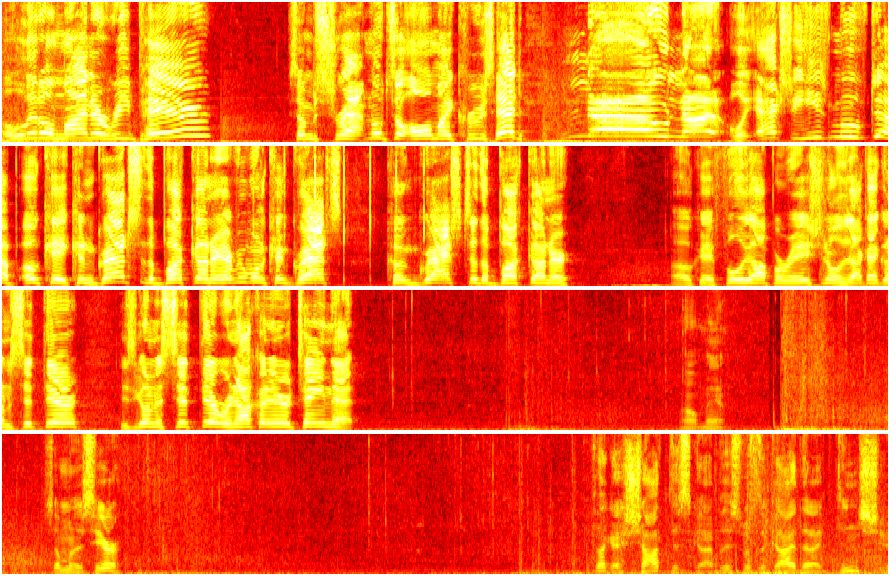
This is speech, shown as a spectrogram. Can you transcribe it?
A little minor repair. Some shrapnel to all my crew's head. No, not. Wait, actually, he's moved up. Okay, congrats to the buck gunner. Everyone, congrats. Congrats to the buck gunner. Okay, fully operational. Is that guy going to sit there? He's going to sit there. We're not going to entertain that. Oh, man. Someone is here. I feel like I shot this guy, but this was the guy that I didn't shoot.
